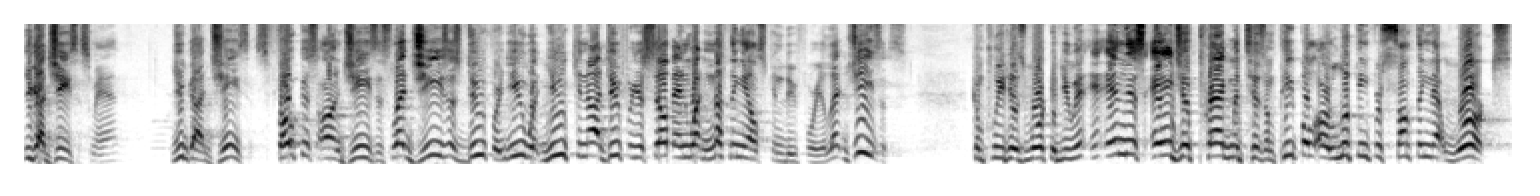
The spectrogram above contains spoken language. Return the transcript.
You got Jesus, man. You got Jesus. Focus on Jesus. Let Jesus do for you what you cannot do for yourself and what nothing else can do for you. Let Jesus complete his work of you. In, this age of pragmatism, people are looking for something that works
